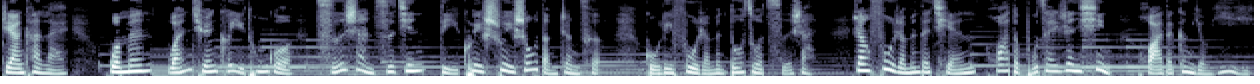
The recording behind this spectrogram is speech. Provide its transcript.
这样看来，我们完全可以通过慈善资金抵馈税收等政策，鼓励富人们多做慈善，让富人们的钱花得不再任性，花得更有意义。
